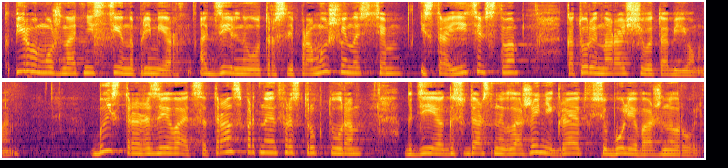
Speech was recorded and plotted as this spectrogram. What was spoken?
К первым можно отнести, например, отдельные отрасли промышленности и строительства, которые наращивают объемы. Быстро развивается транспортная инфраструктура, где государственные вложения играют все более важную роль.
